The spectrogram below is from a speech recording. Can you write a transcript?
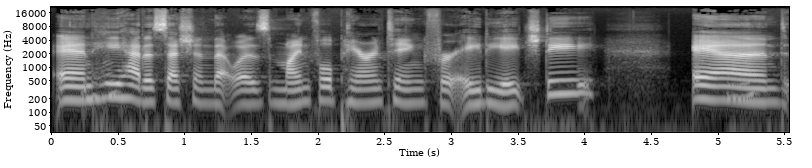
And he had a session that was mindful parenting for ADHD. And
